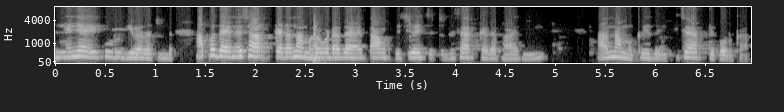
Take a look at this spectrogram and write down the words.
ഇങ്ങനെയായി കുറുകി വന്നിട്ടുണ്ട്. അപ്പൊ തന്നെ ശർക്കര നമ്മളിവിടെ തിളപ്പിച്ച് വെച്ചിട്ടുണ്ട് ശർക്കര പാനി. അത് നമുക്ക് ഇതിലേക്ക് ചേർത്തി കൊടുക്കാം.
